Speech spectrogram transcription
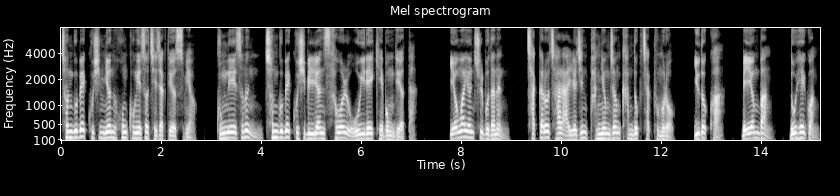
1990년 홍콩에서 제작되었으며 국내에서는 1991년 4월 5일에 개봉되었다. 영화 연출보다는 작가로 잘 알려진 박영정 감독 작품으로 유덕화, 매연방, 노혜광,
